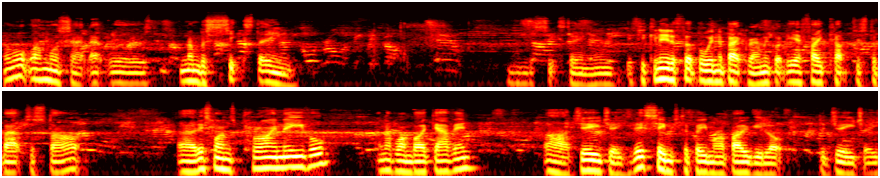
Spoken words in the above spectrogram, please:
And what one was that? That was number 16. Number 16. And if you can hear the football in the background, we've got the FA Cup just about to start. Uh, this one's Primeval. Another one by Gavin. Ah, GG. This seems to be my bogey lock, the GG.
